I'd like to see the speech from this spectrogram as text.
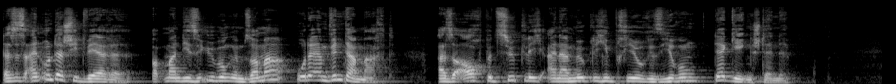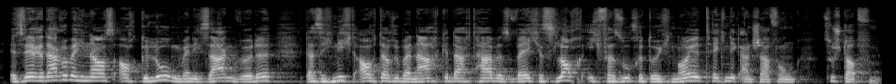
dass es ein Unterschied wäre, ob man diese Übung im Sommer oder im Winter macht, also auch bezüglich einer möglichen Priorisierung der Gegenstände. Es wäre darüber hinaus auch gelogen, wenn ich sagen würde, dass ich nicht auch darüber nachgedacht habe, welches Loch ich versuche durch neue Technikanschaffung zu stopfen.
